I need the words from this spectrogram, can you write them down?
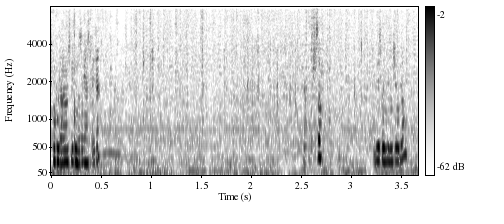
Kurwa, nie dobrze. Co? Widzę, że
